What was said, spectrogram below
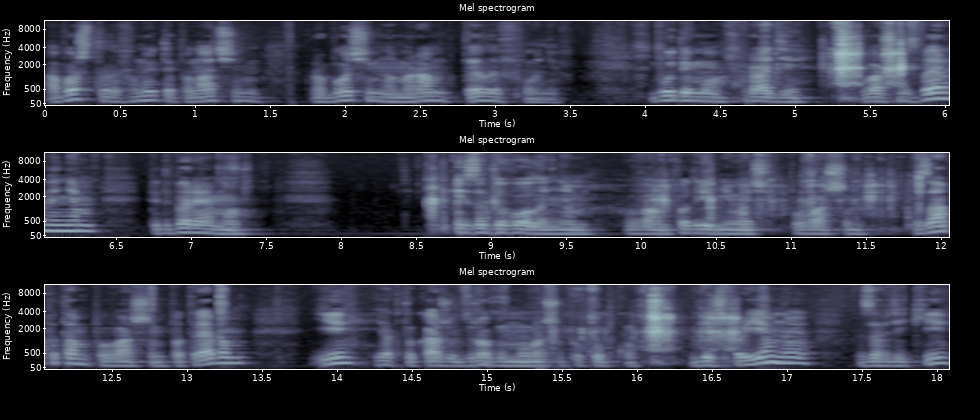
або ж телефонуйте по нашим робочим номерам телефонів. Будемо раді вашим зверненням, підберемо із задоволенням вам подрібнювач по вашим запитам, по вашим потребам. І, як то кажуть, зробимо вашу покупку більш приємною завдяки,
